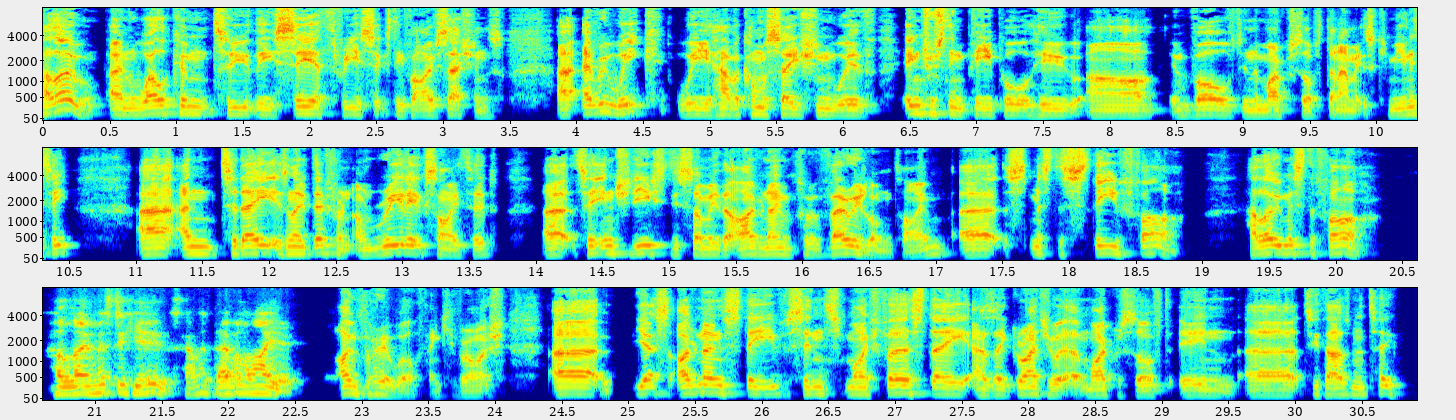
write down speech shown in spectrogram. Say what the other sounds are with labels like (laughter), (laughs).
Hello, and welcome to the SEER 365 sessions. Uh, every week, we have a conversation with interesting people who are involved in the Microsoft Dynamics community. Uh, and today is no different. I'm really excited uh, to introduce you to somebody that I've known for a very long time, uh, Mr. Steve Farr. Hello, Mr. Farr. Hello, Mr. Hughes. How the devil are you? I'm very well, thank you very much. Uh, yes, I've known Steve since my first day as a graduate at Microsoft in uh, 2002.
